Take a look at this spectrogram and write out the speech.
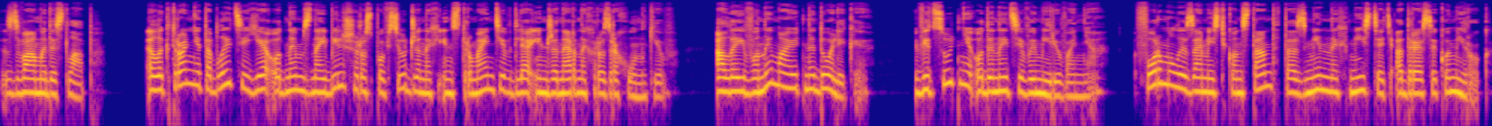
з вами Деслаб. Електронні таблиці є одним з найбільш розповсюджених інструментів для інженерних розрахунків, але й вони мають недоліки відсутні одиниці вимірювання, формули замість констант та змінних містять адреси комірок,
